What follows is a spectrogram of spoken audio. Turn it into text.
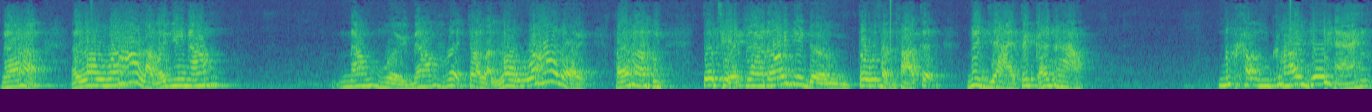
Đó lâu quá là bao nhiêu năm? Năm mười năm rồi cho là lâu quá rồi. Phải không? Tôi thiệt ra đối với đường tu thành phật ấy, nó dài tới cỡ nào? Nó không có giới hạn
